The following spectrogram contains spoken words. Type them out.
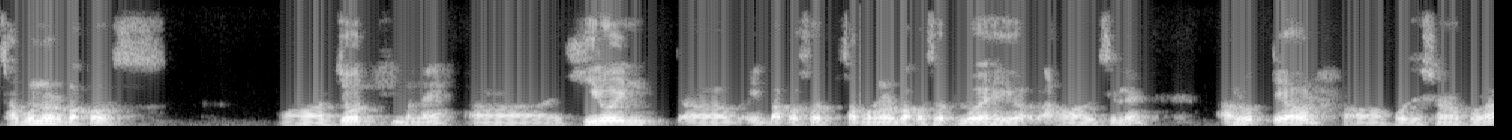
চাবোনৰ বাকচ য'ত মানে হিৰ'ইন এই বাকচত চাবোনৰ বাকচত লৈ আহি অহা হৈছিলে আৰু তেওঁৰ পজিশ্যনৰ পৰা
